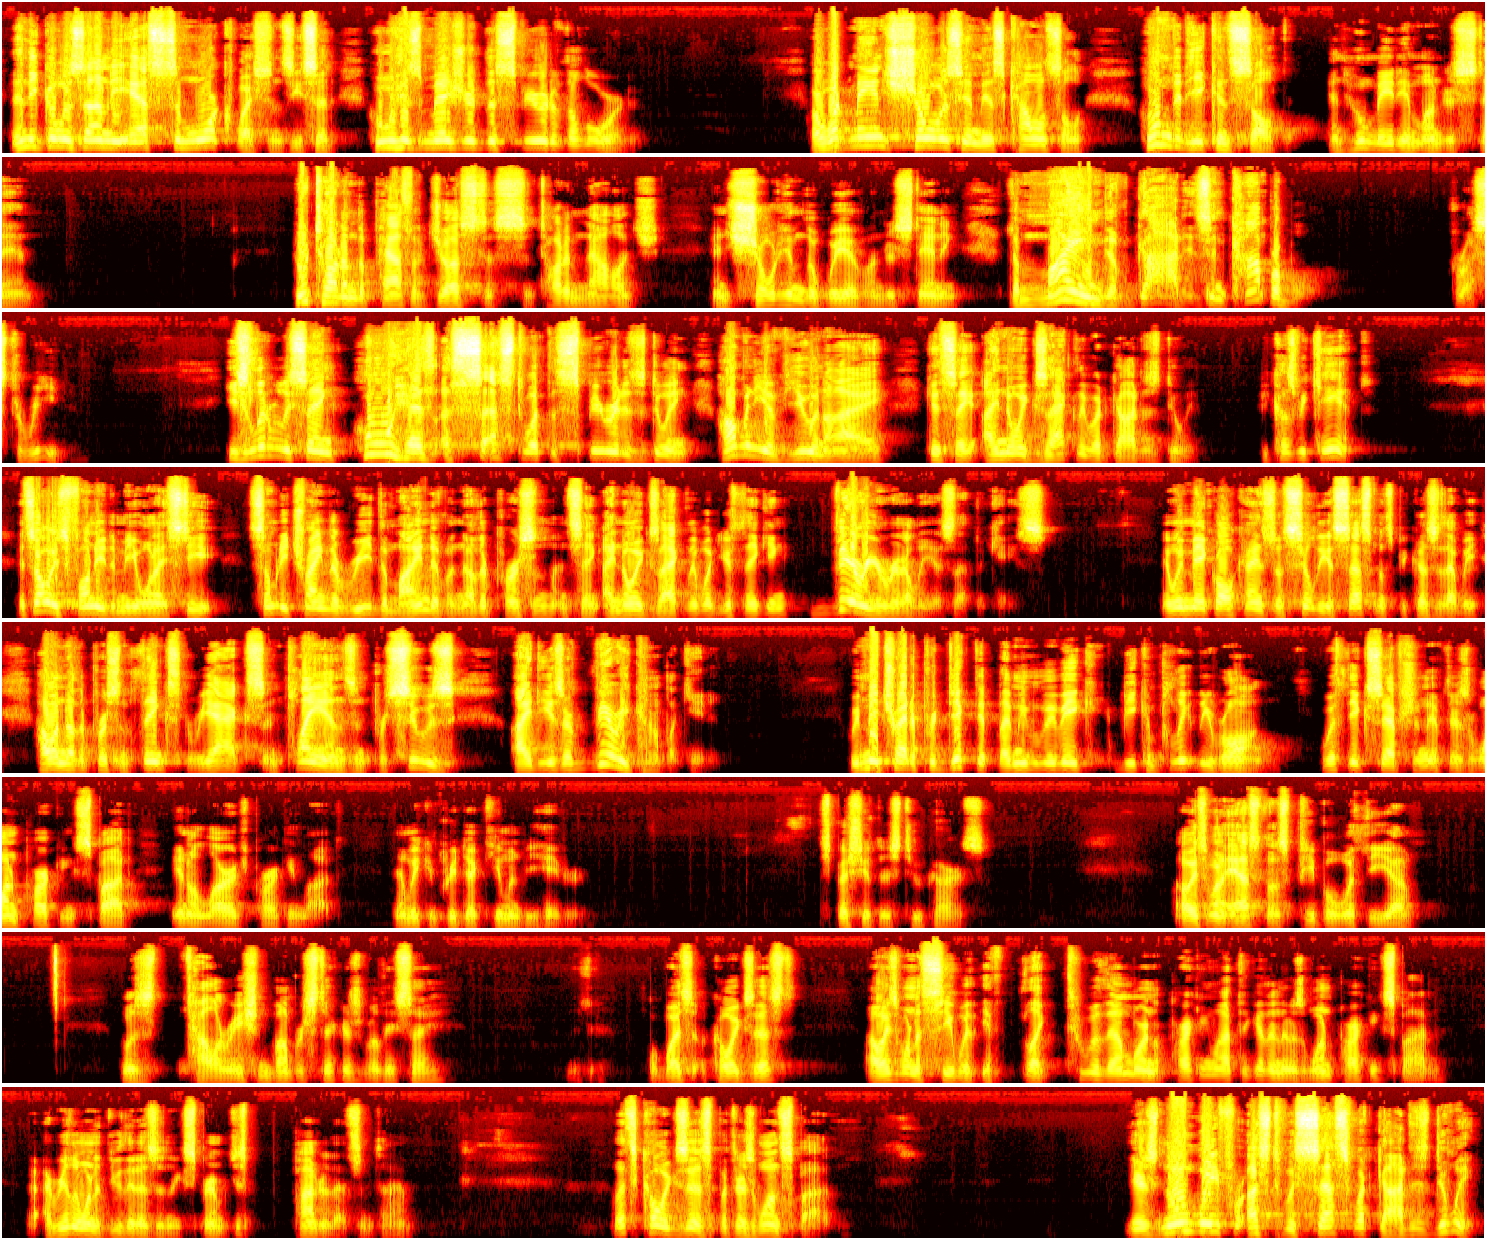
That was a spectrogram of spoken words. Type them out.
Then he goes on and he asks some more questions. He said, Who has measured the Spirit of the Lord? Or what man shows him his counsel? Whom did he consult? And who made him understand? Who taught him the path of justice and taught him knowledge and showed him the way of understanding? The mind of God is incomparable for us to read. He's literally saying, who has assessed what the Spirit is doing? How many of you and I can say, I know exactly what God is doing? Because we can't. It's always funny to me when I see somebody trying to read the mind of another person and saying, I know exactly what you're thinking. Very rarely is that the case. And we make all kinds of silly assessments because of that. We, how another person thinks and reacts and plans and pursues ideas are very complicated. We may try to predict it, but we may be completely wrong, with the exception if there's one parking spot in a large parking lot. Then we can predict human behavior, especially if there's two cars. I always want to ask those people with the uh, those toleration bumper stickers, what do they say? Was coexist. I always want to see what, if like two of them were in the parking lot together and there was one parking spot. I really want to do that as an experiment. Just ponder that sometime. Let's coexist, but there's one spot. There's no way for us to assess what God is doing.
